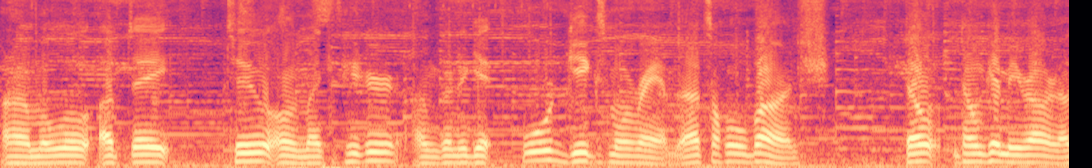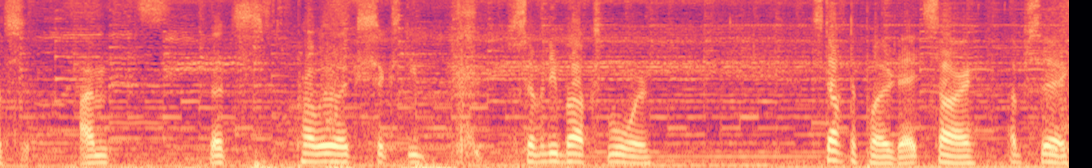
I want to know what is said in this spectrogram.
Um, a little update too on my computer. I'm gonna get four gigs more RAM. That's a whole bunch. Don't don't get me wrong. That's I'm that's probably like 60, 70 bucks more. Stuff to put it. Sorry, I'm sick.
